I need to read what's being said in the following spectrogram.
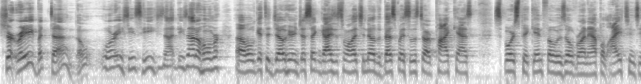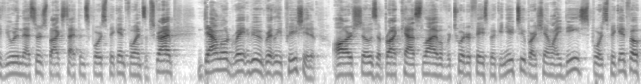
shirt ready, but uh, don't worry, he's, he's not he's not a homer. Uh, we'll get to Joe here in just a second, guys. Just want to let you know the best place to listen to our podcast, Sports Pick Info, is over on Apple iTunes. If you would in that search box, type in Sports Pick Info and subscribe. Download, rate, and review. Greatly appreciate it. All our shows are broadcast live over Twitter, Facebook, and YouTube. Our channel ID, Sports Pick Info.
